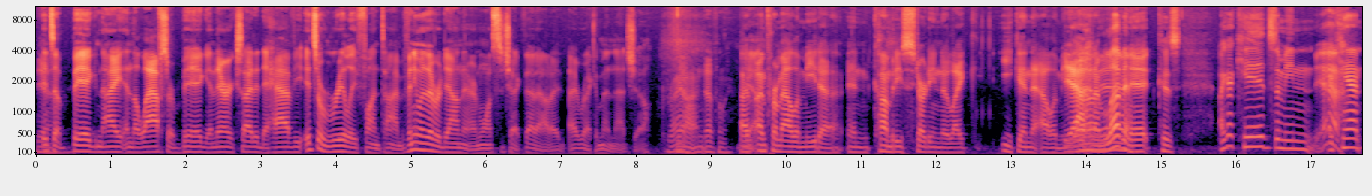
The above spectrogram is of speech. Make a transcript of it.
Yeah. it's a big night and the laughs are big and they're excited to have you it's a really fun time if anyone's ever down there and wants to check that out i, I recommend that show right on. Definitely. I'm, Yeah. I'm from Alameda, and comedy's starting to like eke into Alameda, Yeah. and I'm Oh, loving it because I got kids. I mean, I can't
